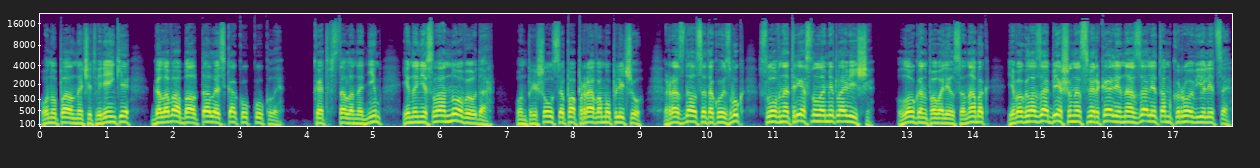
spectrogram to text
Он упал на четвереньки, голова болталась, как у куклы. Кэт встала над ним и нанесла новый удар. Он пришелся по правому плечу. Раздался такой звук, словно треснуло метловище. Логан повалился на бок, его глаза бешено сверкали на залитом кровью лице.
